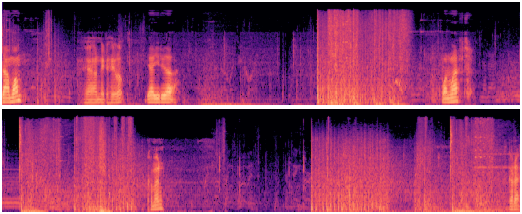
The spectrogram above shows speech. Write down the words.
Down one. Yeah, I need to heal up. Yeah, you do that. One left. Come on. Got it.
